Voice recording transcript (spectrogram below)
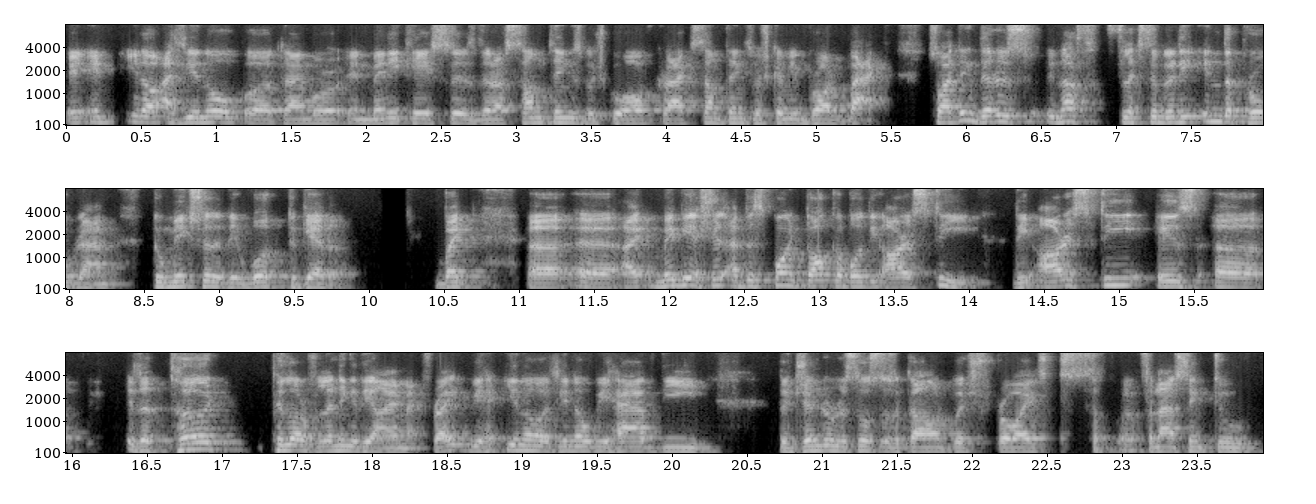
you know, as you know, uh, Taimur, in many cases there are some things which go off track, some things which can be brought back. So, I think there is enough flexibility in the program to make sure that they work together. But uh, uh, I, maybe I should at this point talk about the RST. The RST is uh, is a third pillar of lending at the IMF, right? We, you know, as you know, we have the the general resources account, which provides financing to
